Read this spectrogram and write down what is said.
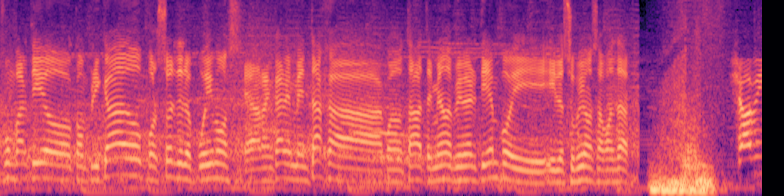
Fue un partido complicado, por suerte lo pudimos arrancar en ventaja cuando estaba terminando el primer tiempo y, y lo supimos aguantar. Xavi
